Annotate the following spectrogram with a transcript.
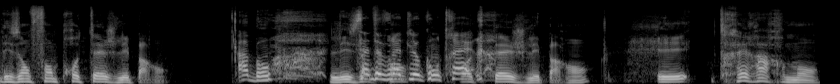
Les enfants protègent les parents. Ah bon? Les Ça devrait être le contraire. protègent les parents et très rarement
